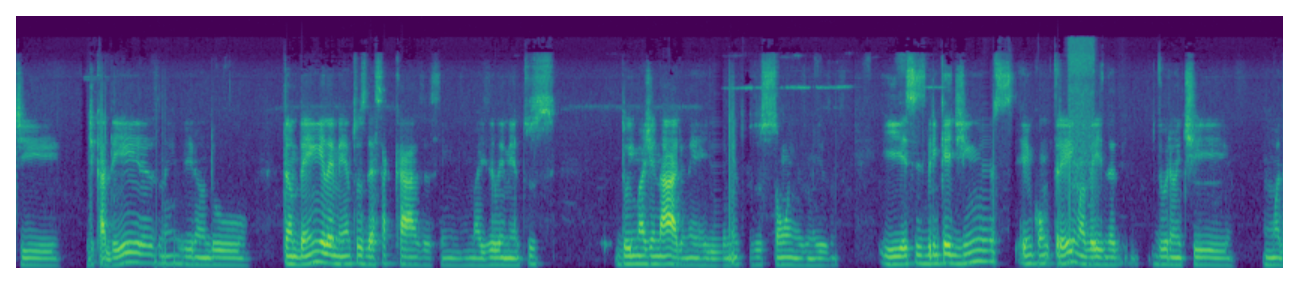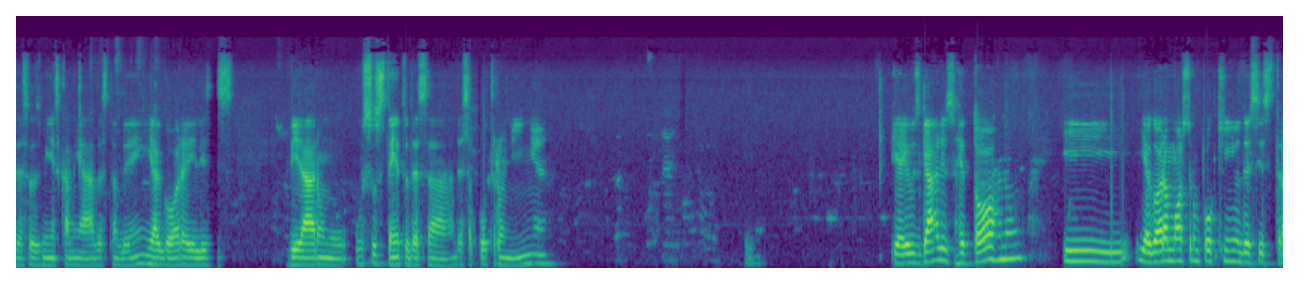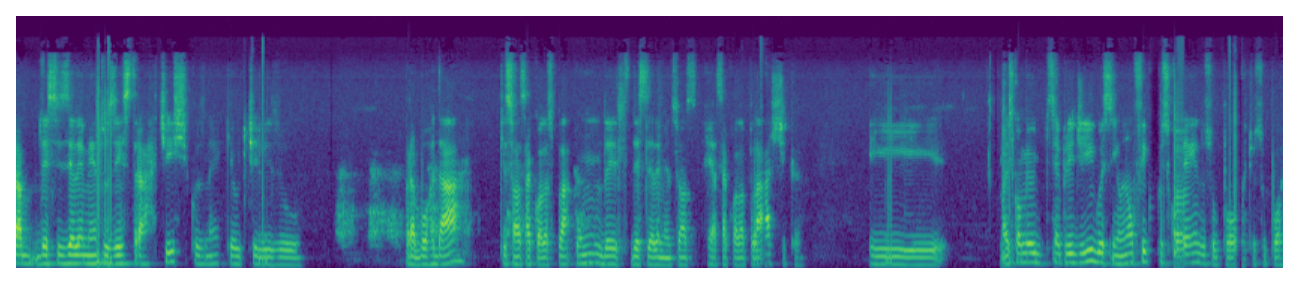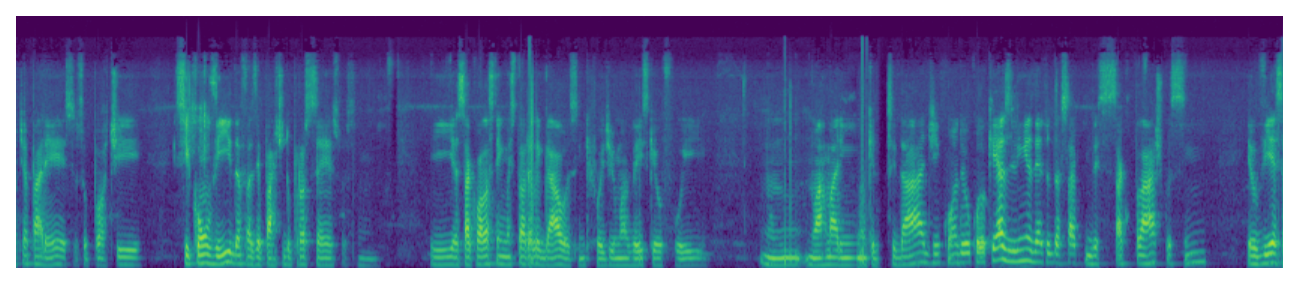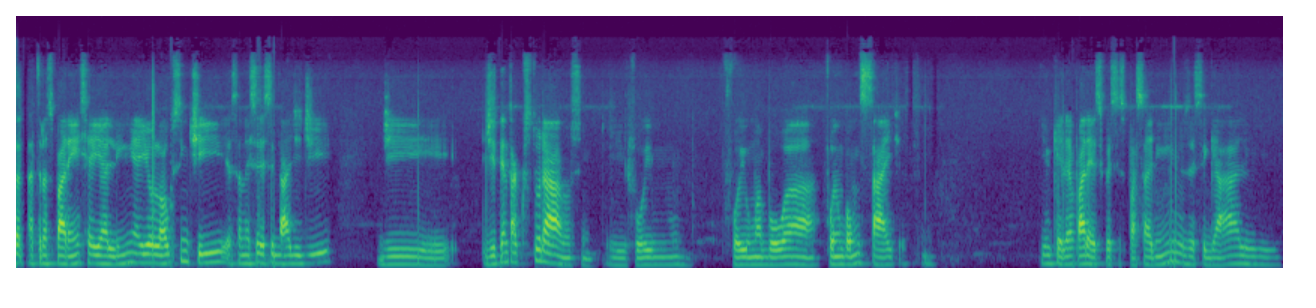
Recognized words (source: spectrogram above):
de, de cadeiras, né? virando também elementos dessa casa, assim, mas elementos do imaginário, né? elementos dos sonhos mesmo. E esses brinquedinhos eu encontrei uma vez né, durante uma dessas minhas caminhadas também, e agora eles viraram o sustento dessa, dessa poltroninha. E aí os galhos retornam e, e agora mostra um pouquinho desses, desses elementos extra-artísticos né, que eu utilizo para bordar, que são as sacolas, um desses, desses elementos é a sacola plástica, e mas como eu sempre digo, assim, eu não fico escolhendo o suporte, o suporte aparece, o suporte se convida a fazer parte do processo, assim. E as sacolas têm uma história legal, assim, que foi de uma vez que eu fui num, armarinho aqui da cidade, e quando eu coloquei as linhas dentro desse saco plástico, assim, eu vi essa a transparência e a linha e eu logo senti essa necessidade de, de, de tentar costurá-lo, assim. E foi um, foi uma boa, foi um bom insight, assim. E que ele aparece com esses passarinhos, esse galho e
